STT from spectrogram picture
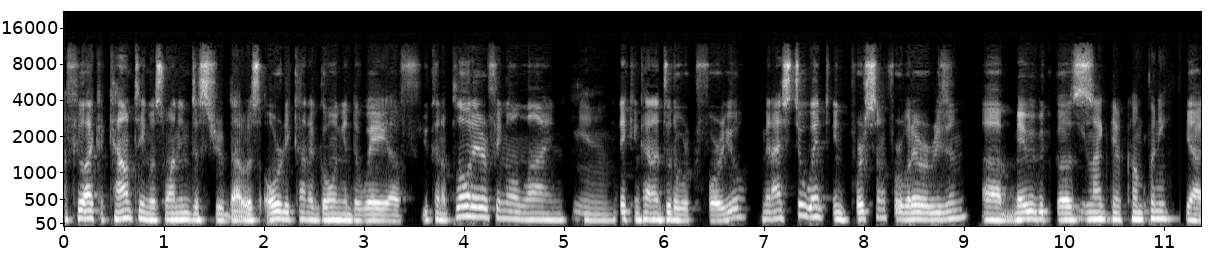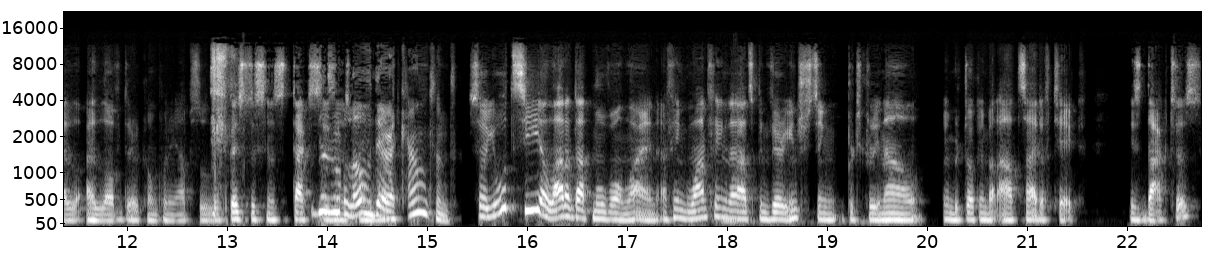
I feel like accounting was one industry that was already kind of going in the way of you can upload everything online. Yeah. They can kind of do the work for you. I mean, I still went in person for whatever reason. Uh, maybe because you like their company. Yeah, I, I love their company absolutely, especially since tax season. love their accountant. So you would see a lot of that move online. I think one thing that's been very interesting, particularly now when we're talking about outside of tech, is doctors,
